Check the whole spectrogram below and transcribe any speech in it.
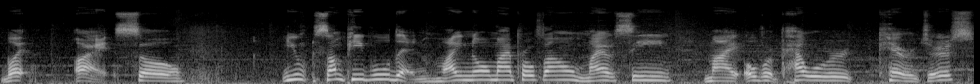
But, alright, so, you, some people that might know my profile might have seen my overpowered characters.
